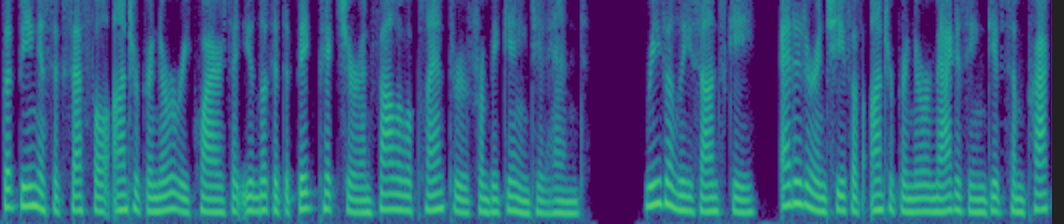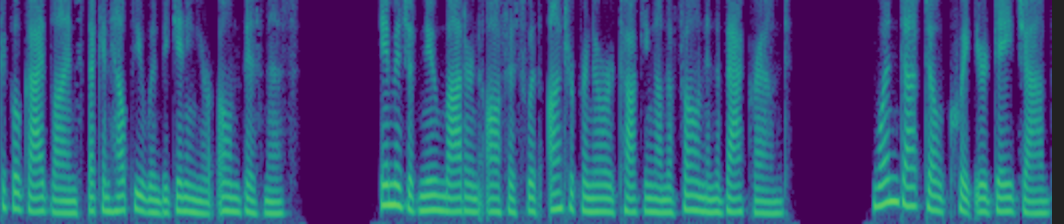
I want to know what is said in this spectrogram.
But being a successful entrepreneur requires that you look at the big picture and follow a plan through from beginning to end. Rieva Lesonsky, editor in chief of Entrepreneur magazine, gives some practical guidelines that can help you when beginning your own business. Image of new modern office with entrepreneur talking on the phone in the background. 1. Don't quit your day job.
